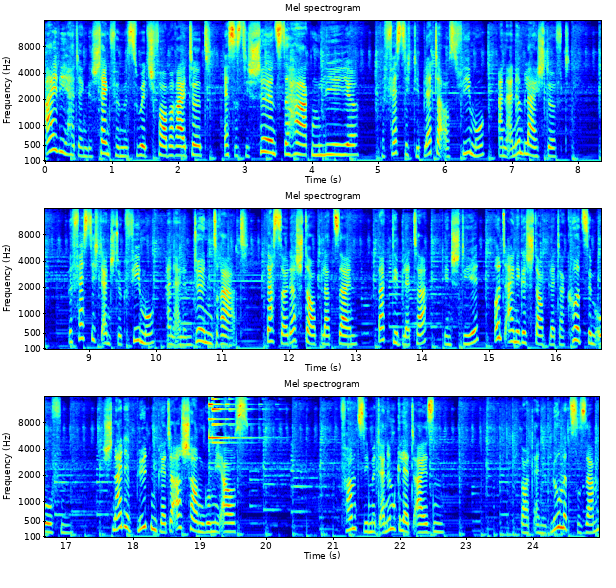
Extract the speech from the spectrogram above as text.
Ivy hat ein Geschenk für Miss Witch vorbereitet. Es ist die schönste Hakenlilie. Befestigt die Blätter aus Fimo an einem Bleistift. Befestigt ein Stück Fimo an einem dünnen Draht. Das soll das Staubblatt sein. Backt die Blätter, den Stiel und einige Staubblätter kurz im Ofen. Schneidet Blütenblätter aus Schaumgummi aus. Formt sie mit einem Glätteisen. Baut eine Blume zusammen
